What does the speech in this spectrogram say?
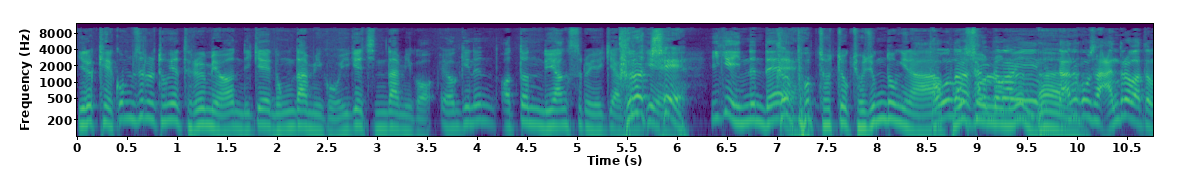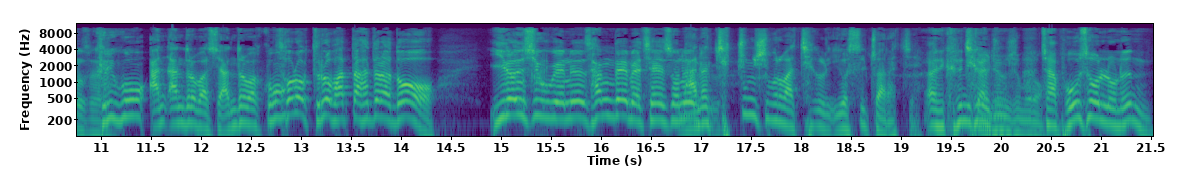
이렇게 꼼수를 통해 들으면 이게 농담이고 이게 진담이고 여기는 어떤 뉘앙스로 얘기하고 그렇지. 이게, 이게 있는데 그 보- 저쪽 조중동이나 보수 언론은 어. 나는 꼼수를 안 들어봤다면서요. 그리고 안, 안 들어봤어요. 안 들어봤고. 서로 들어봤다 하더라도 이런 시국에는 상대 매체에서는 나는 책 중심으로만 책을 이거 쓸 줄 알았지. 아니 그러니까 책을 중심으로. 자 보수 언론은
